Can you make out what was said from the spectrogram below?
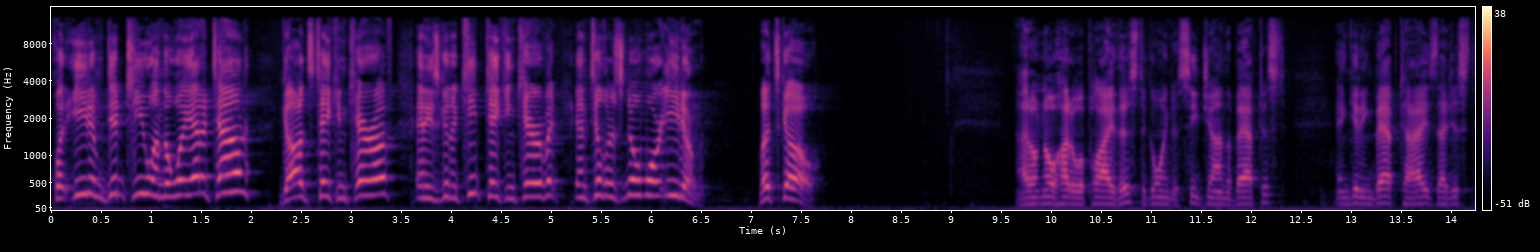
What Edom did to you on the way out of town, God's taken care of, and He's going to keep taking care of it until there's no more Edom. Let's go. I don't know how to apply this to going to see John the Baptist and getting baptized. I just,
